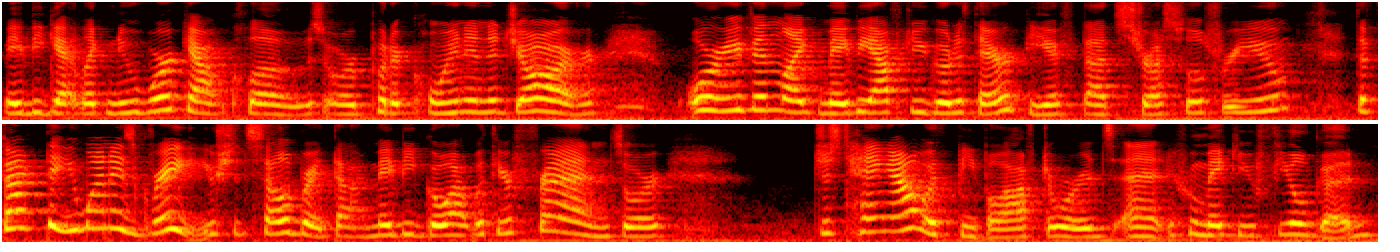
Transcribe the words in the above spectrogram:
maybe get like new workout clothes or put a coin in a jar or even like maybe after you go to therapy if that's stressful for you the fact that you went is great you should celebrate that maybe go out with your friends or just hang out with people afterwards and who make you feel good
